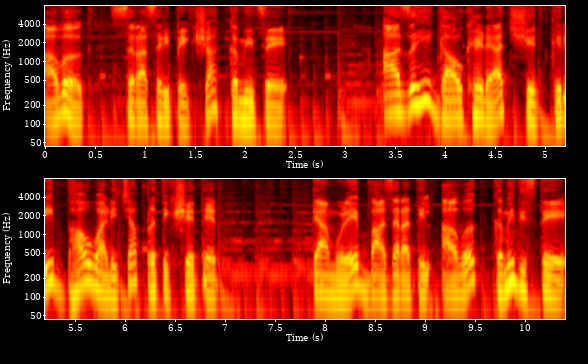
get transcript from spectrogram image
आवक सरासरीपेक्षा कमीच. आहे आजही गावखेड्यात शेतकरी भाववाढीच्या प्रतीक्षेत आहेत. त्यामुळे बाजारातील आवक कमी दिसते.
